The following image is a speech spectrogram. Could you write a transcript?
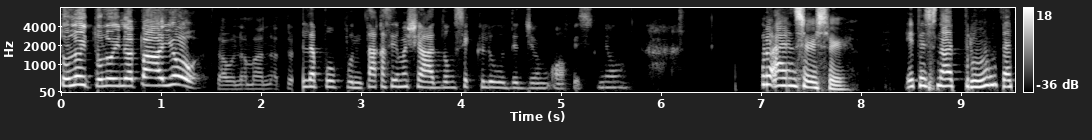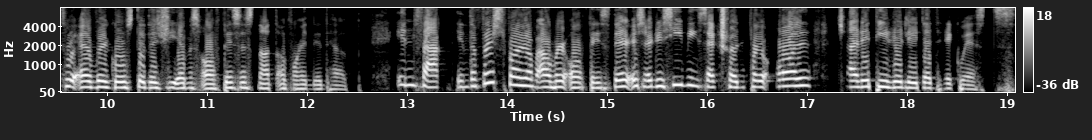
tuloy-tuloy na tayo. Ikaw naman, Atty. Sila pupunta kasi masyadong secluded yung office nyo. To answer, sir, it is not true that whoever goes to the GM's office is not afforded help. In fact, in the first floor of our office, there is a receiving section for all charity-related requests.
